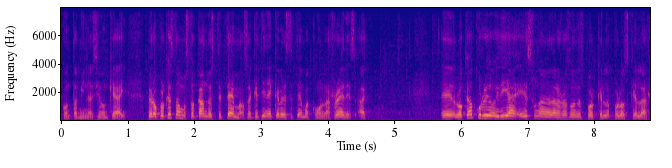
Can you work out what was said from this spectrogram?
contaminación que hay. Pero ¿por qué estamos tocando este tema? O sea, ¿qué tiene que ver este tema con las redes? Ah, eh, lo que ha ocurrido hoy día es una de las razones por, por las que las,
